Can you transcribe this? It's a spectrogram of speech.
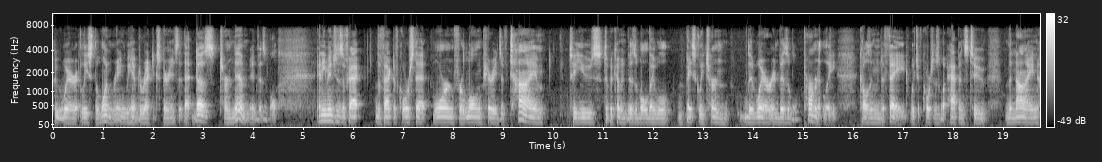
who wear at least the one ring, we have direct experience that that does turn them invisible. And he mentions the fact, the fact, of course, that worn for long periods of time to use to become invisible, they will basically turn the wearer invisible permanently causing them to fade, which of course is what happens to the nine,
